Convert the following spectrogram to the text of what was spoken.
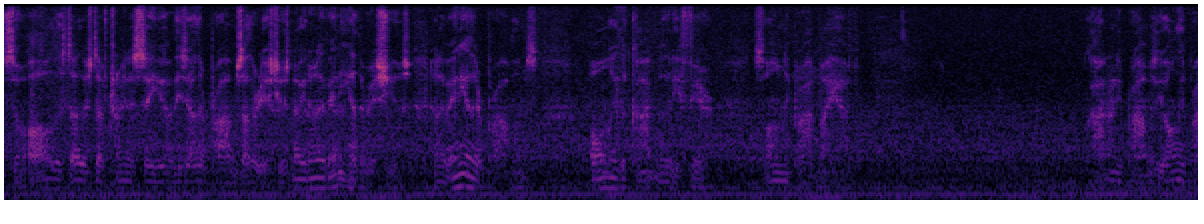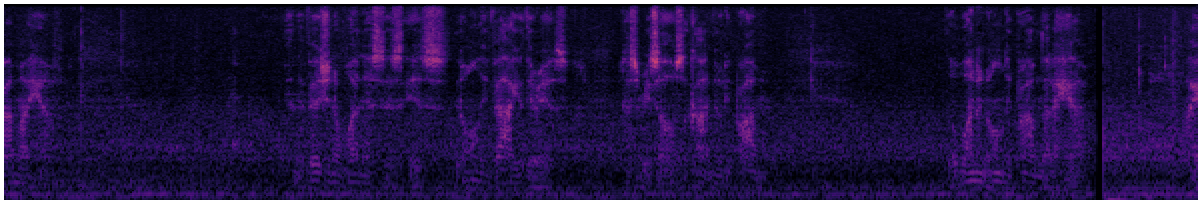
So all this other stuff trying to say you have these other problems, other issues. No, you don't have any other issues. Don't have any other problems. Only the continuity fear. It's the only problem I have. Continuity problem is the only problem I have. And the vision of oneness is, is the only value there is because it resolves the continuity problem. The one and only problem that I have. I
